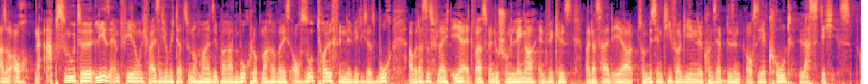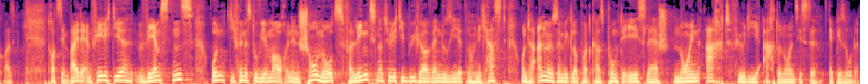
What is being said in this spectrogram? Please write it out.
also auch eine absolute Leseempfehlung. Ich weiß nicht, ob ich dazu noch mal einen separaten Buchclub mache, weil ich es auch so toll finde, wirklich das Buch. Aber das ist vielleicht eher etwas, wenn du schon länger entwickelst, weil das halt eher so ein bisschen tiefer gehende Konzepte sind und auch sehr codelastig ist quasi. Trotzdem, beide empfehle ich dir wärmstens und die findest du wie immer auch in den Show Notes verlinkt natürlich die Bücher, wenn du sie jetzt noch nicht hast, unter anwendungsentwicklerpodcast.de slash 98 für die 98. Episode.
